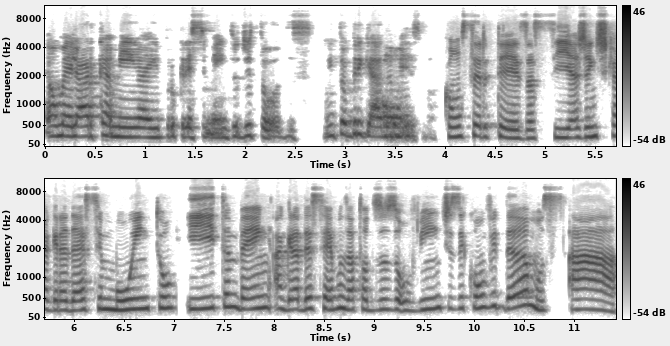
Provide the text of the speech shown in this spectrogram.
é o melhor caminho aí para o crescimento de todos. Muito obrigada com, mesmo. Com certeza, Sim. A gente que agradece muito e também agradecemos a todos os ouvintes e convidamos a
